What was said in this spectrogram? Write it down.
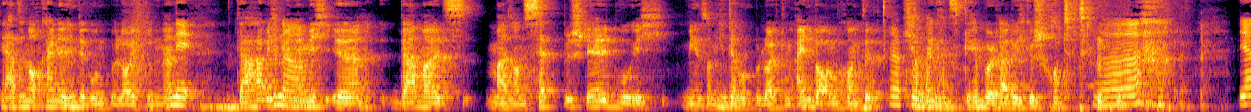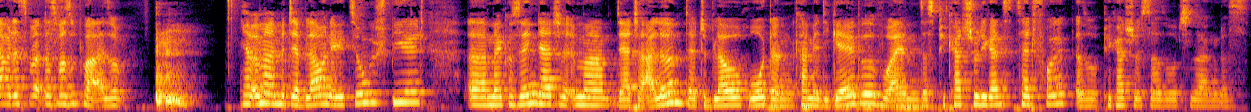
Der hatte noch keine Hintergrundbeleuchtung, ne? Nee. Da habe ich Genau. mir nämlich äh, damals mal so ein Set bestellt, wo ich mir so eine Hintergrundbeleuchtung einbauen konnte. Ja, Ich cool. habe meinen ganzen Gameboy dadurch geschrottet. Ja, aber das war, das war super. Also ich habe immer mit der blauen Edition gespielt. Äh, mein Cousin, der hatte immer, der hatte alle, der hatte blau, rot, dann kam ja die gelbe, wo einem das Pikachu die ganze Zeit folgt. Also Pikachu ist da sozusagen das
